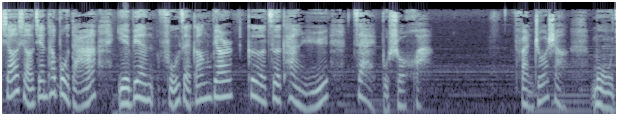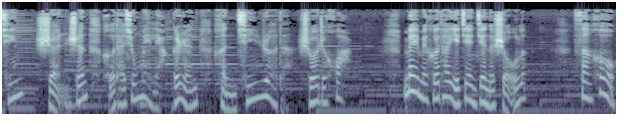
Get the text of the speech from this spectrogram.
小小见他不答，也便伏在缸边各自看鱼，再不说话。饭桌上，母亲、婶婶和他兄妹两个人很亲热的说着话，妹妹和他也渐渐的熟了。饭后，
